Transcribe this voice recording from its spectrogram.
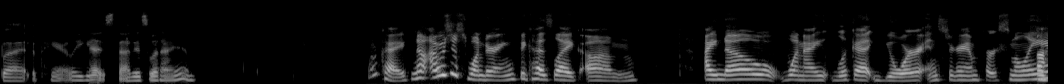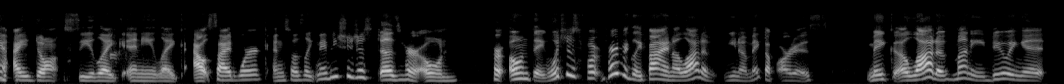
but apparently yes, that is what I am. Okay. No, I was just wondering because like um I know when I look at your Instagram personally, uh-huh. I don't see like any like outside work and so I was like maybe she just does her own her own thing, which is f- perfectly fine. A lot of, you know, makeup artists make a lot of money doing it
